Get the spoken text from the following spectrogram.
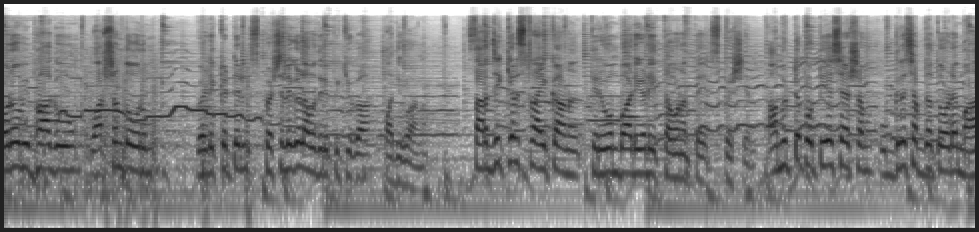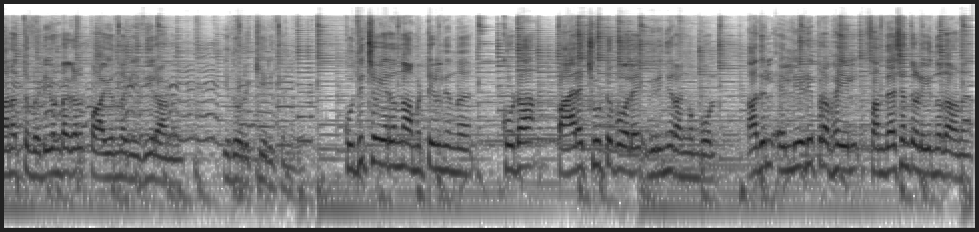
ഓരോ വിഭാഗവും വർഷം തോറും വെടിക്കെട്ടിൽ സ്പെഷ്യലുകൾ അവതരിപ്പിക്കുക പതിവാണ്. സർജിക്കൽ സ്ട്രൈക്കാണ് തിരുവമ്പാടിയുടെ ഇത്തവണത്തെ സ്പെഷ്യൽ. അമിട്ട് പൊട്ടിയ ശേഷം ഉഗ്രശബ്ദത്തോടെ മാനത്ത് വെടിയുണ്ടകൾ പായുന്ന രീതിയിലാണ് ഇതൊരുക്കിയിരിക്കുന്നത്. കുതിച്ചുയരുന്ന അമിട്ടിൽ നിന്ന് കുട പാരച്ചൂട്ട് പോലെ വിരിഞ്ഞിറങ്ങുമ്പോൾ അതിൽ എൽ ഇ ഡി പ്രഭയിൽ സന്ദേശം തെളിയുന്നതാണ്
